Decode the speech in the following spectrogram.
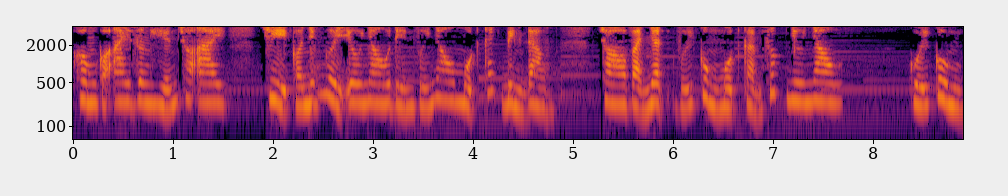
không có ai dâng hiến cho ai, chỉ có những người yêu nhau đến với nhau một cách bình đẳng, cho và nhận với cùng một cảm xúc như nhau. Cuối cùng,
